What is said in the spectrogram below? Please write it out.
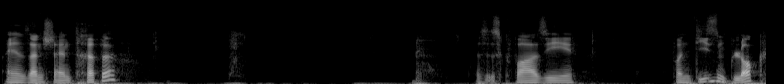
eine Sandsteintreppe. Das ist quasi von diesem Block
